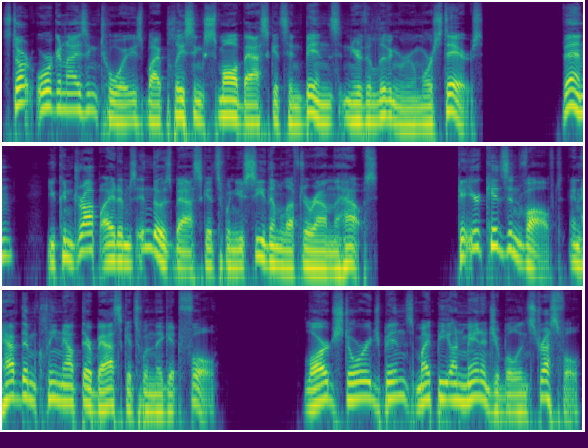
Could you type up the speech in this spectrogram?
start organizing toys by placing small baskets and bins near the living room or stairs. Then, you can drop items in those baskets when you see them left around the house. Get your kids involved and have them clean out their baskets when they get full. Large storage bins might be unmanageable and stressful.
